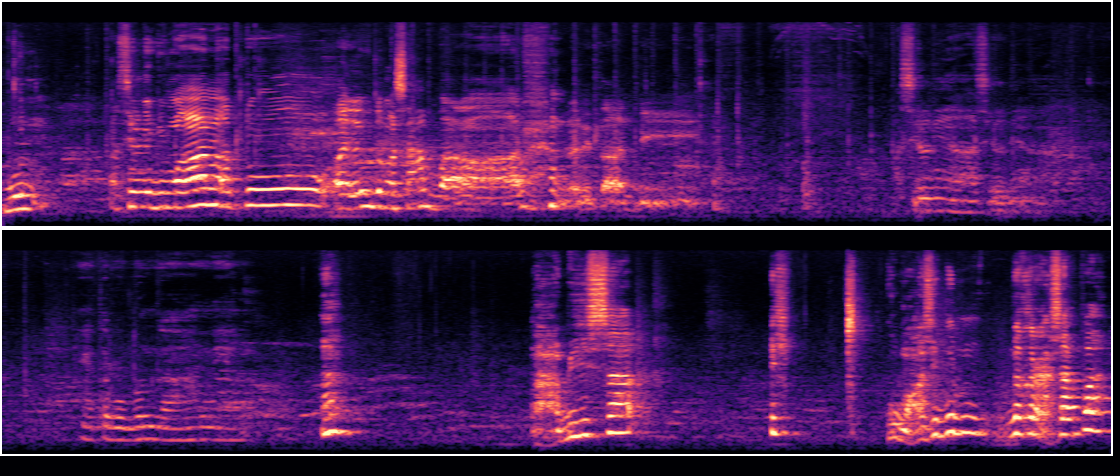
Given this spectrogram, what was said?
Bun, hasilnya gimana tuh? Ayo udah gak sabar dari tadi. Hasilnya, hasilnya. Ternyata Bubun gak hamil. Nah, bisa. Ih, gue masih pun gak kerasa apa?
